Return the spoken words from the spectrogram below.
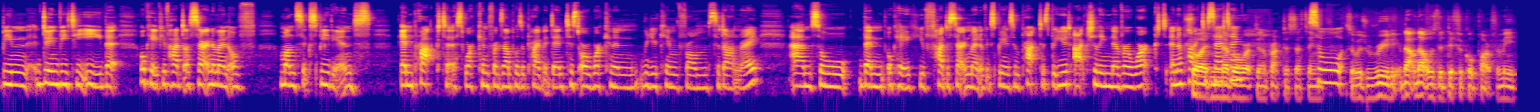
being doing VTE that okay if you've had a certain amount of months experience in practice working for example as a private dentist or working in you came from Sudan right um so then okay you've had a certain amount of experience in practice but you'd actually never worked in a practice so I'd setting never worked in a practice setting. So- so it was really that that was the difficult part for me.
